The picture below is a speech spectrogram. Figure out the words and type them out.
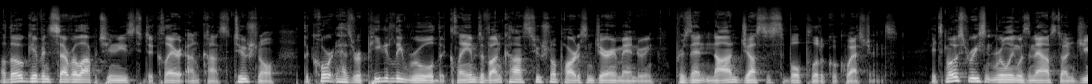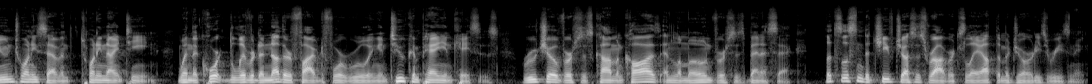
Although given several opportunities to declare it unconstitutional, the court has repeatedly ruled that claims of unconstitutional partisan gerrymandering present non justiciable political questions. Its most recent ruling was announced on June 27, 2019, when the court delivered another 5 4 ruling in two companion cases, Rucho versus Common Cause and Lamone versus Benisek. Let's listen to Chief Justice Roberts lay out the majority's reasoning.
